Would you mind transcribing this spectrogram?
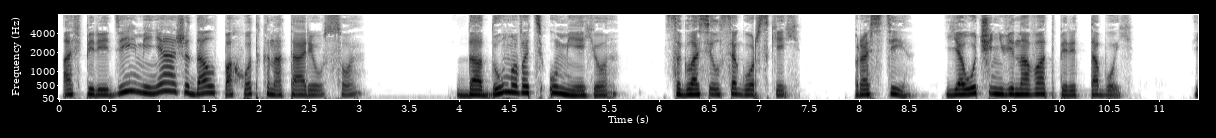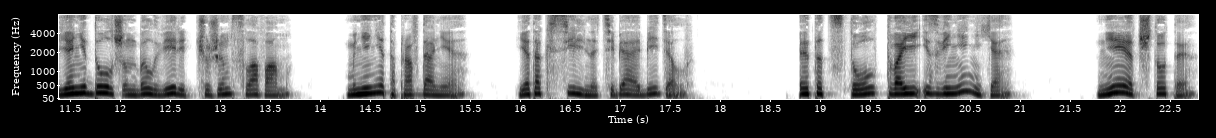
а впереди меня ожидал поход к нотариусу. «Додумывать умею», — согласился Горский. «Прости, я очень виноват перед тобой. Я не должен был верить чужим словам. Мне нет оправдания. Я так сильно тебя обидел». «Этот стол — твои извинения?» «Нет, что ты.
